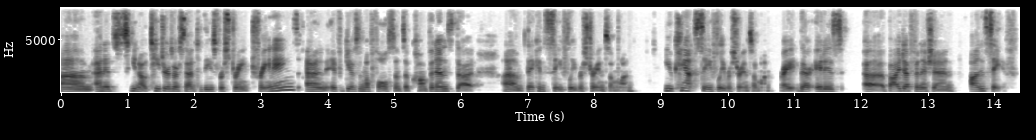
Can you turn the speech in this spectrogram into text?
Um, and it's, you know, teachers are sent to these restraint trainings and it gives them a false sense of confidence that um, they can safely restrain someone. You can't safely restrain someone, right? There, it is uh, by definition unsafe.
